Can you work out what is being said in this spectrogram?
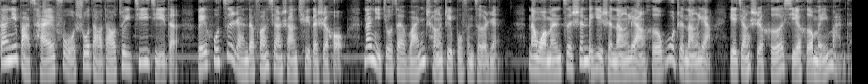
当你把财富疏导到最积极的维护自然的方向上去的时候，那你就在完成这部分责任。那我们自身的意识能量和物质能量也将是和谐和美满的。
